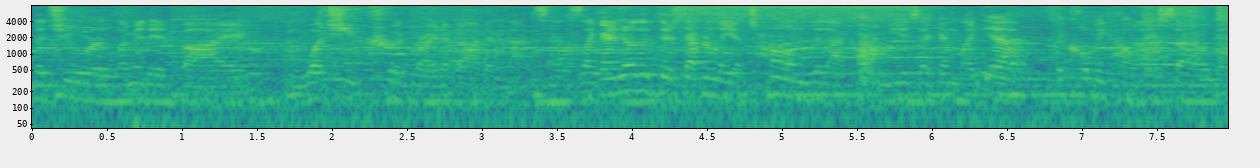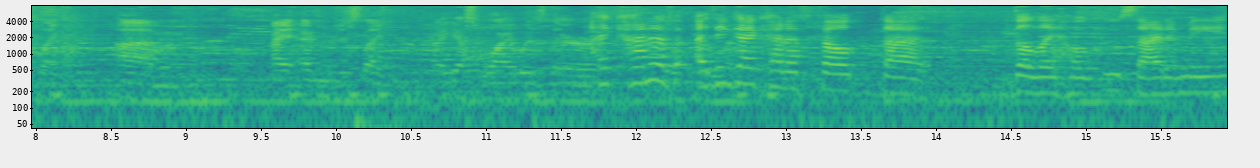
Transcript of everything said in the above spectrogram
that you were limited by what you could write about in that sense? Like, I know that there's definitely a tone to that kind of music and like Yeah. the Colbie Caillat style, but like, um, I, I'm just like, I guess why was there? I kind of, I think I kind of felt that the Leihoku side of me.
